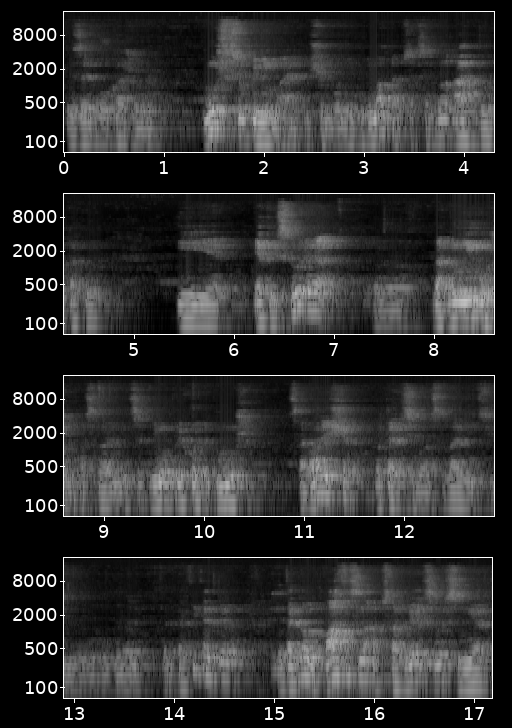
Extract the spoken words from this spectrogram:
из-за этого ухажера. Муж все понимает, еще бы он не понимал, там совсем был ад был такой. И эта история, э, да, он не может остановиться, к нему приходит муж с товарищем, пытаясь его остановить и говорить, прекрати и тогда он пафосно обставляет свою смерть,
